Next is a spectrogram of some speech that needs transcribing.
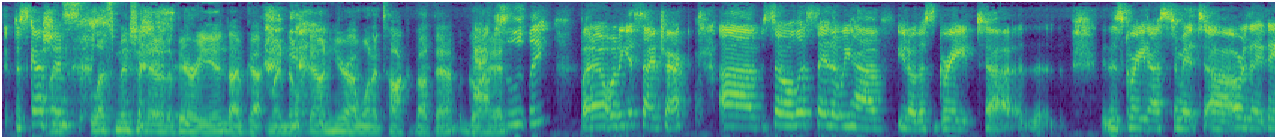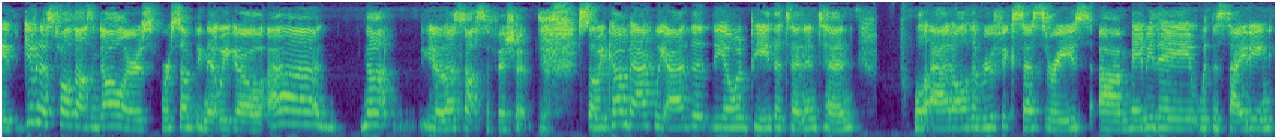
discussion. Let's, let's, mention that at the very end. I've got my note down here. I want to talk about that. But go Absolutely, ahead. Absolutely, but I don't want to get sidetracked. Uh, so let's say that we have you know this great uh, this great estimate, uh, or they they've given us twelve thousand dollars for something that we go. Uh, not you know that's not sufficient yes. so we come back we add the, the o&p the 10 and 10 We'll add all the roof accessories. Um, maybe they, with the siding,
